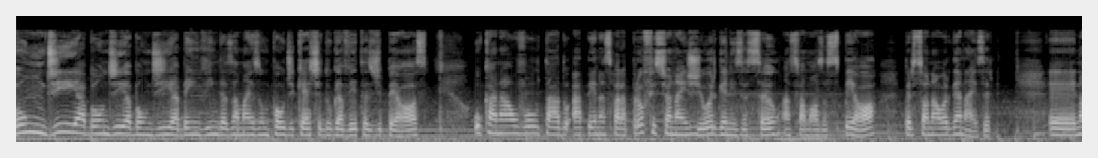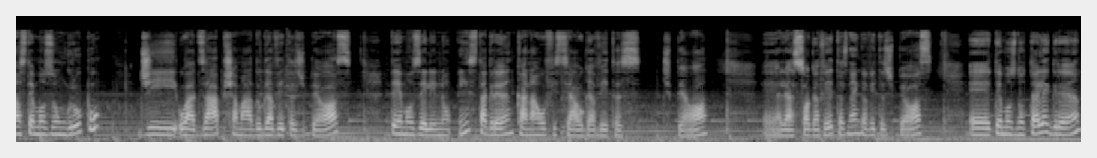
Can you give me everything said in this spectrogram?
Bom dia, bom dia, bom dia. Bem-vindas a mais um podcast do Gavetas de POs, o canal voltado apenas para profissionais de organização, as famosas PO, Personal Organizer. É, nós temos um grupo de WhatsApp chamado Gavetas de POs. Temos ele no Instagram, canal oficial Gavetas de PO. É, aliás, só gavetas, né? Gavetas de POs. É, temos no Telegram,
